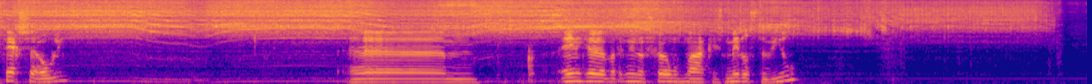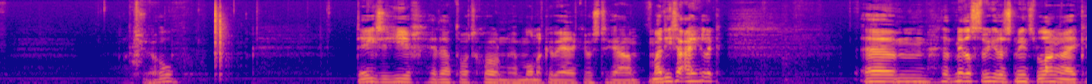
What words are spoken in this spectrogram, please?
verse olie. Ehm, het enige wat ik nu nog schoon moet maken is het middelste wiel. Zo. Deze hier, dat wordt gewoon eh, monnikenwerk, rustig aan. Maar die is eigenlijk... Um, het middelste wiel is het minst belangrijk.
